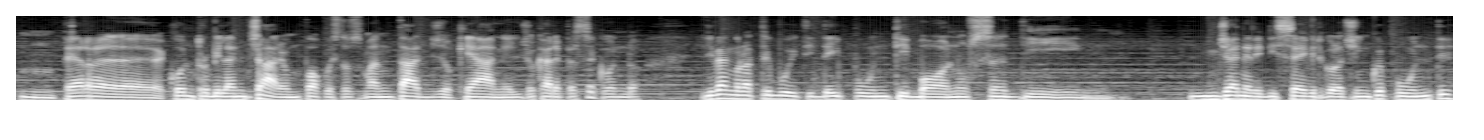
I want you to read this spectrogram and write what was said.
mh, mm, per eh, controbilanciare un po' questo svantaggio che ha nel giocare per secondo, gli vengono attribuiti dei punti bonus di in genere di 6,5 punti,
